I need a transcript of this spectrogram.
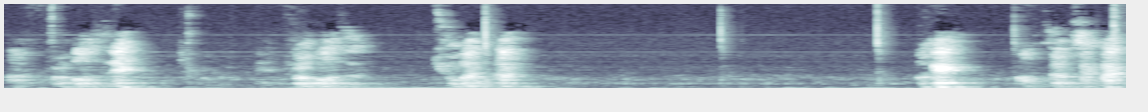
啊，propose 呢，propose 求婚啊。OK，好，再往下看。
